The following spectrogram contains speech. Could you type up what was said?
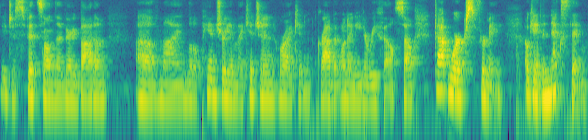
it just fits on the very bottom of my little pantry in my kitchen where I can grab it when I need a refill. So that works for me. Okay, the next thing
